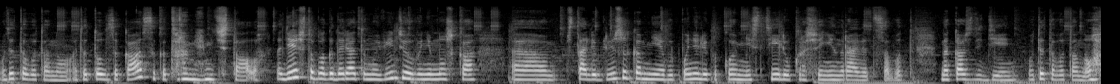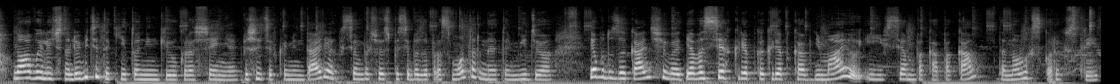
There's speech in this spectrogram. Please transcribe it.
Вот это вот оно. Это тот заказ, о котором я мечтала. Надеюсь, что благодаря этому видео вы немножко э, стали ближе ко мне, вы поняли, какое мне мне стиль украшений нравится, вот на каждый день. Вот это вот оно. Ну а вы лично любите такие тоненькие украшения? Пишите в комментариях. Всем большое спасибо за просмотр на этом видео. Я буду заканчивать. Я вас всех крепко-крепко обнимаю и всем пока-пока. До новых скорых встреч.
